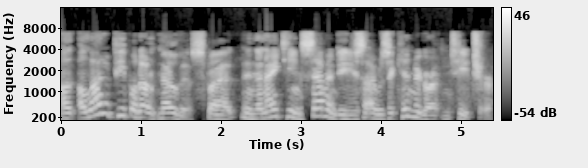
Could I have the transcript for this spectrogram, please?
A, a lot of people don't know this, but in the 1970s, I was a kindergarten teacher.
